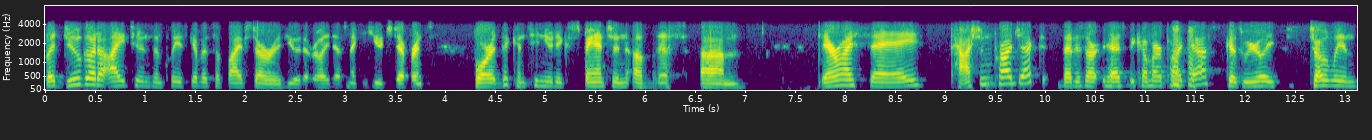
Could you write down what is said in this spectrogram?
but do go to iTunes and please give us a five star review. That really does make a huge difference for the continued expansion of this, um, dare I say, passion project that is our has become our podcast because we really totally and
